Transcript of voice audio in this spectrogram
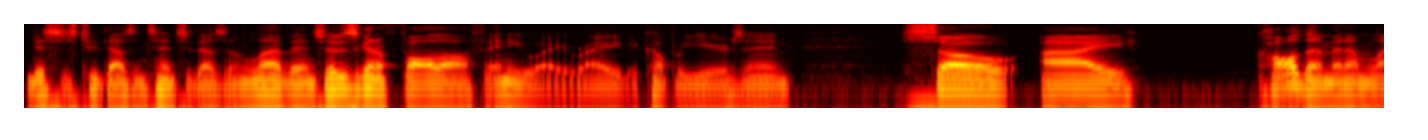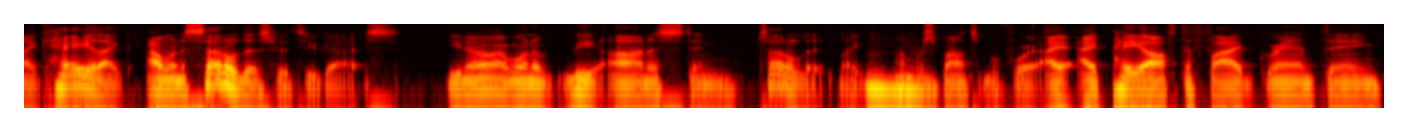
this is 2010, 2011. So this is gonna fall off anyway, right? A couple years in. So I called them and I'm like, hey, like I want to settle this with you guys. You know, I want to be honest and settle it. Like I'm Mhm. responsible for it. I, I pay off the five grand thing,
